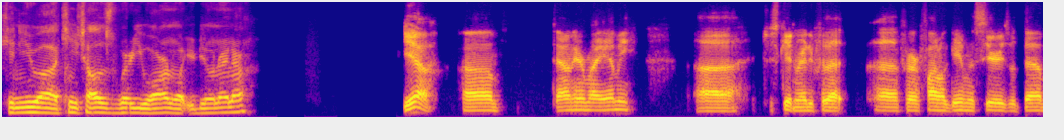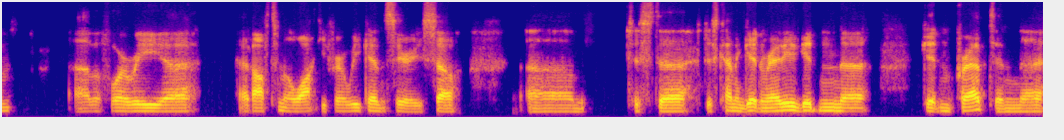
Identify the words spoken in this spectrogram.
Can you uh, can you tell us where you are and what you're doing right now? Yeah, um, down here in Miami, uh, just getting ready for that uh, for our final game of the series with them uh, before we uh, head off to Milwaukee for a weekend series. So um, just uh, just kind of getting ready, getting uh, getting prepped, and uh,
